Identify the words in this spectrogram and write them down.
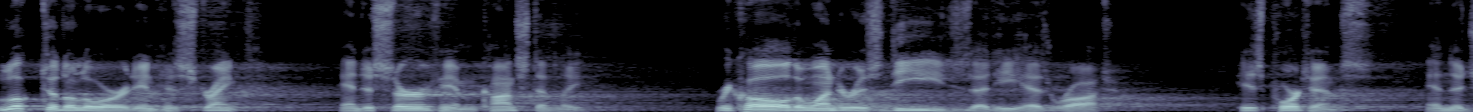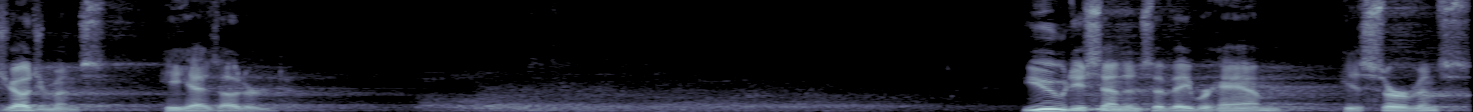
Look to the Lord in his strength and to serve him constantly. Recall the wondrous deeds that he has wrought, his portents and the judgments he has uttered. You, descendants of Abraham, his servants,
